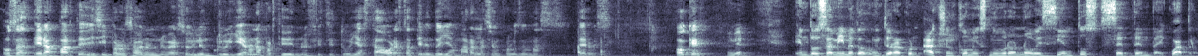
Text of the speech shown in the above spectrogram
O sea, era parte de DC, pero no estaba en el universo y lo incluyeron a partir de New 52. Y hasta ahora está teniendo ya más relación con los demás héroes. Ok. Muy bien. Entonces a mí me toca continuar con Action Comics número 974.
